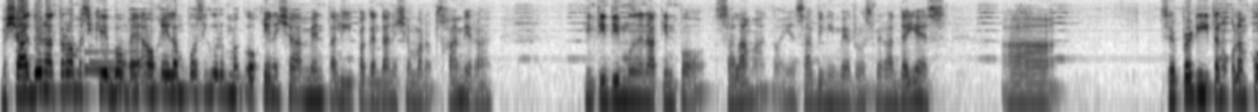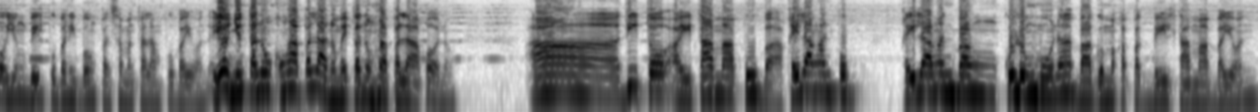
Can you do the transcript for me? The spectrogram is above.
Masyado na trauma si Kebong, kaya okay lang po. Siguro mag-okay na siya mentally. Paganda na siya marap sa camera. Intindi muna natin po. Salamat. Ayan, sabi ni Melrose Miranda, yes. Ah... Sir Perdi, tanong ko lang po, yung bail po ba ni Bong, pansamantalang po ba yon? Ayun, yung tanong ko nga pala, no, may tanong nga pala ako, no. Ah, dito ay tama po ba? Kailangan po kailangan bang kulong muna bago makapag-bail? Tama ba 'yon?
